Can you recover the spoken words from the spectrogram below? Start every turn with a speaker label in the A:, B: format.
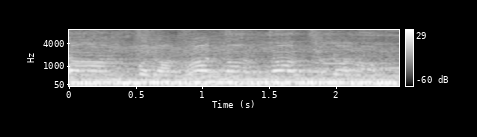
A: Pagaraja Tartagana.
